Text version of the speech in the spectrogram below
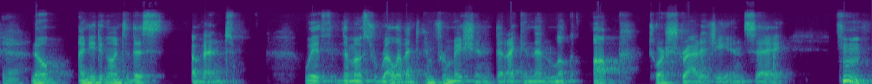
Yeah. Nope, I need to go into this event with the most relevant information that I can then look up to our strategy and say, hmm,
